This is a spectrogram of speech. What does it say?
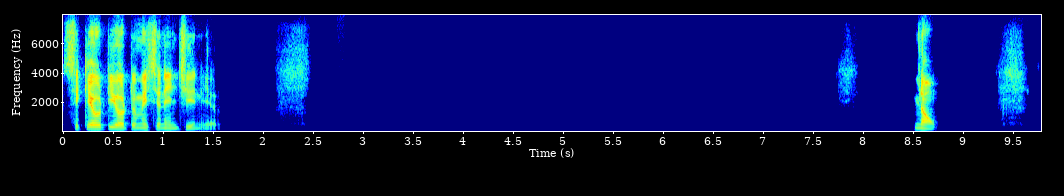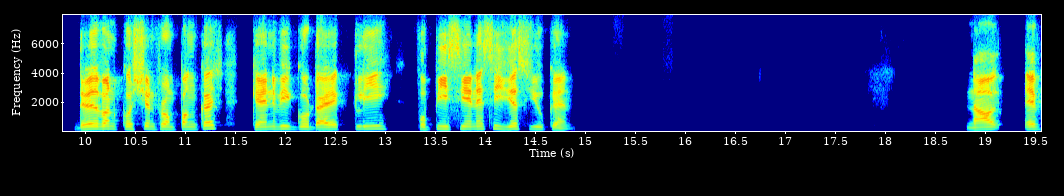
Security Automation Engineer. Now, there is one question from Pankaj. Can we go directly for PCNSE? Yes, you can. Now, if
